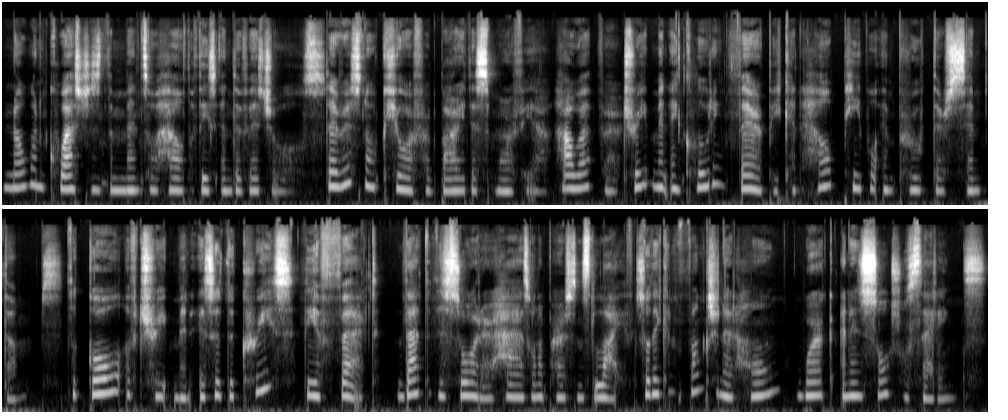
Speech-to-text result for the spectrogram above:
no one questions the mental health of these individuals. There is no cure for body dysmorphia. However, treatment, including therapy, can help people improve their symptoms. The goal of treatment is to decrease the effect that the disorder has on a person's life so they can function at home, work, and in social settings.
